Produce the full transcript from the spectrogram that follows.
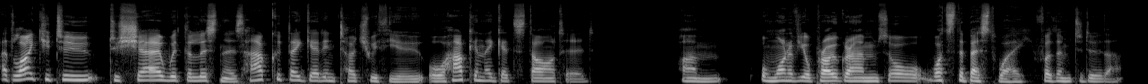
I'd like you to to share with the listeners how could they get in touch with you, or how can they get started, um, on one of your programs, or what's the best way for them to do that?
